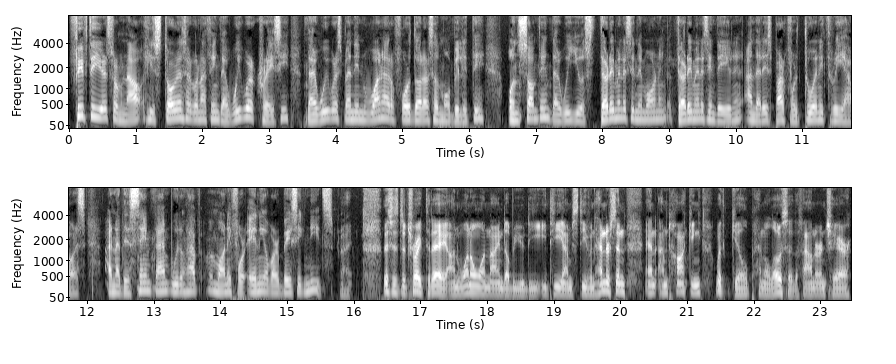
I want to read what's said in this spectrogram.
50 years from now, historians are going to think that we were crazy, that we were spending one out of four dollars on mobility on something that we use 30 minutes in the morning, 30 minutes in the evening, and that is parked for 23 hours. And at the same time, we don't have money for any of our basic needs. Right. This is Detroit Today on 1019 WDET. I'm Stephen Henderson, and I'm talking with Gil Penalosa, the founder and chair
